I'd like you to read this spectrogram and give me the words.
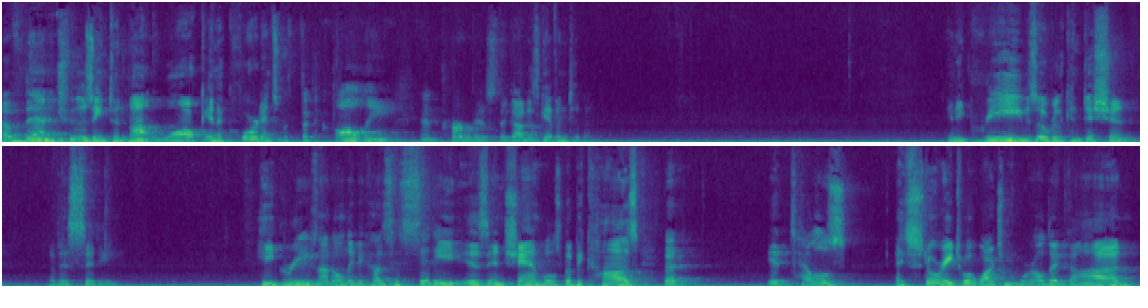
of them choosing to not walk in accordance with the calling and purpose that God has given to them. And he grieves over the condition of his city. He grieves not only because his city is in shambles, but because that it tells a story to a watching world that God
